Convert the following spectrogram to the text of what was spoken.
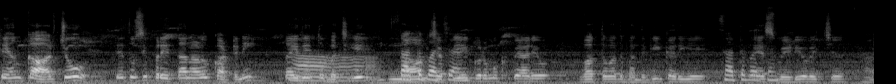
ਤੇ ਹੰਕਾਰ ਚੋ ਤੇ ਤੁਸੀਂ ਪ੍ਰੇਤਾਂ ਨਾਲੋਂ ਘੱਟ ਨਹੀਂ ਤਾਂ ਇਹਦੇ ਤੋਂ ਹਾਂ, ਬਚੀਏ ਸਤ ਨਾਮ ਬਚਨ। ਜਪੀਏ ਗੁਰਮੁਖ ਪਿਆਰਿਓ ਵੱਧ ਤੋਂ ਵੱਧ ਬੰਦਗੀ ਕਰੀਏ ਸਤ ਇਸ ਬਚਨ ਵੀਡੀਓ ਵਿੱਚ ਹਾਂ।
